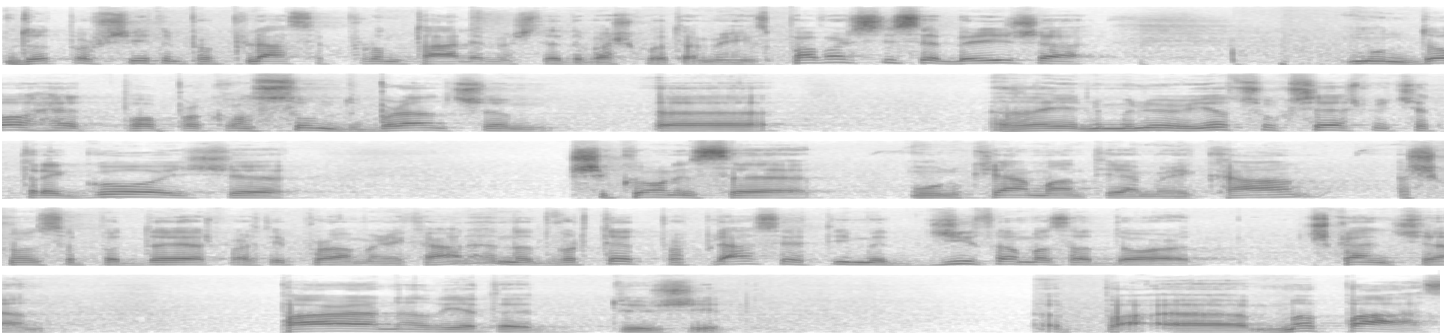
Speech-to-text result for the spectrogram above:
do të përfshihet në përplasje frontale me Shtetet e Bashkuara të Amerikës. Pavarësisht se Berisha mundohet po për konsum të brendshëm dhe në mënyrë jo të suksesshme që të tregojë që shikoni se unë nuk jam anti-amerikan, shikoni se PD-ja është parti pro-amerikane, në të vërtetë përplasja e tij me të gjithë ambasadorët që kanë qenë para nëntëdhjetë e dyshit, më pas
